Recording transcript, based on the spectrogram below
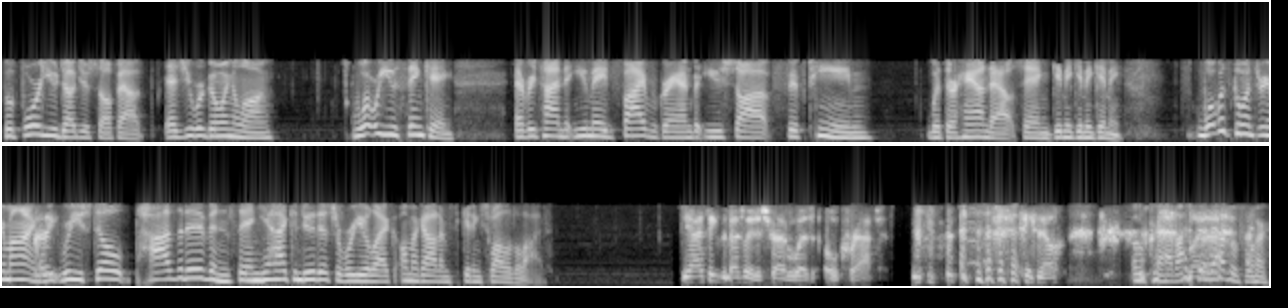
before you dug yourself out, as you were going along, what were you thinking? Every time that you made five grand, but you saw fifteen with their hand out saying, "Gimme, gimme, gimme." What was going through your mind? Were, were you still positive and saying, "Yeah, I can do this," or were you like, "Oh my God, I'm getting swallowed alive"? Yeah, I think the best way to describe it was, oh crap. you know? Oh crap! I've But, said that uh, before.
